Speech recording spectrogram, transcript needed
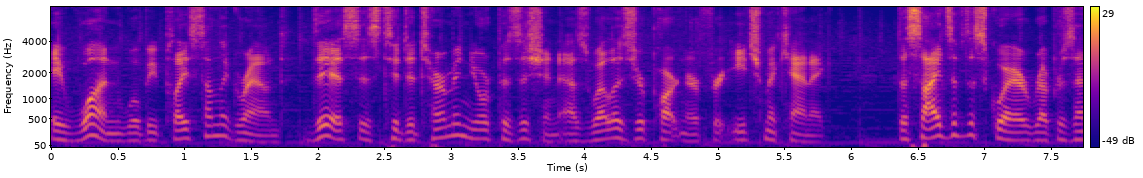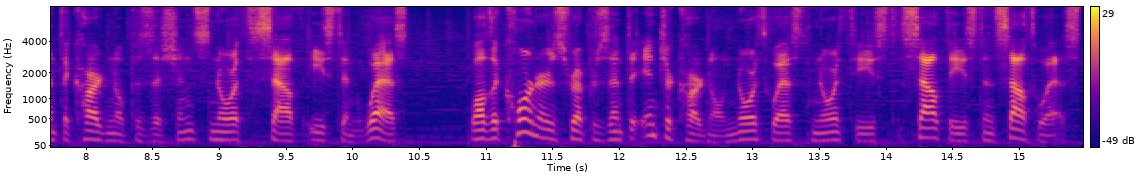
a 1 will be placed on the ground. This is to determine your position as well as your partner for each mechanic. The sides of the square represent the cardinal positions, north, south, east, and west, while the corners represent the intercardinal, northwest, northeast, southeast, and southwest.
